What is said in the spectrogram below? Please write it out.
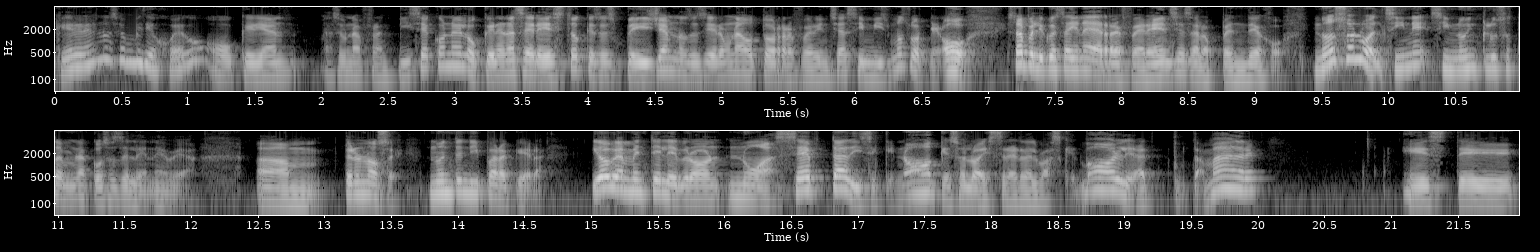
¿Querían hacer un videojuego? ¿O querían hacer una franquicia con él? ¿O querían hacer esto? Que es Space Jam, no sé si era una autorreferencia a sí mismos, porque, oh, esta película está llena de referencias a lo pendejo. No solo al cine, sino incluso también a cosas de la NBA. pero no sé, no entendí para qué era. Y obviamente LeBron no acepta, dice que no, que solo va a extraer del básquetbol, la puta madre. Este,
